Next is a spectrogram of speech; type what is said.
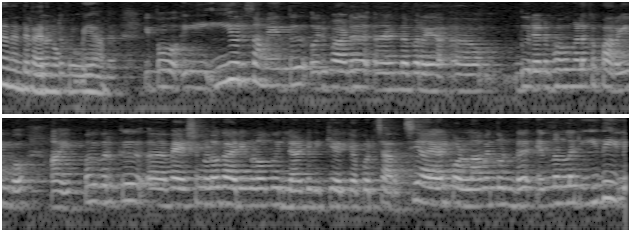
ഞാൻ എന്റെ കാര്യം നോക്കും ഇപ്പോൾ ഇപ്പോ ഈ ഒരു സമയത്ത് ഒരുപാട് എന്താ പറയാ ആ, ദുരനുഭവങ്ങളൊക്കെ പറയുമ്പോൾ ആ ഇപ്പൊ ഇവർക്ക് വേഷങ്ങളോ കാര്യങ്ങളോ ഒന്നും ഇല്ലാണ്ടിരിക്കുകയായിരിക്കും. അപ്പൊ ഒരു ചർച്ചയായാൽ കൊള്ളാമെന്നുണ്ട് എന്നുള്ള രീതിയിൽ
